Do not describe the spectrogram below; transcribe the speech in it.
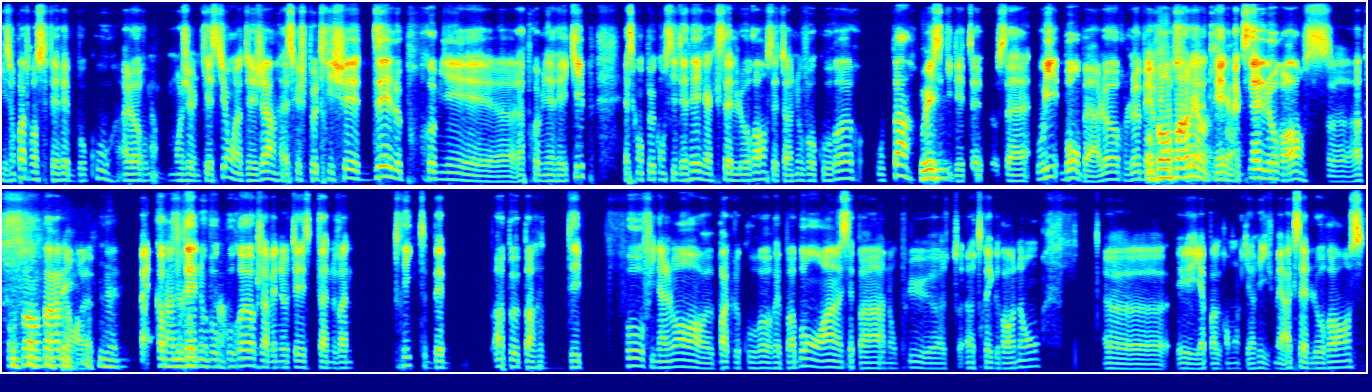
Ils n'ont pas transféré beaucoup. Alors, Non. moi j'ai une question hein, déjà. Est-ce que je peux tricher dès le premier, euh, la première équipe? Est-ce qu'on peut considérer qu'Axel Laurent c'est un nouveau coureur ou pas? Oui, Puisqu'il était au sein- Oui, bon, ben alors le on meilleur peut en parler en tout cas. Axel Laurence. euh, On peut en parler. non, euh, comme un vrai nouveau coureur, j'avais noté Stan Van Tricht, un peu par défaut finalement. Pas que le coureur est pas bon, hein, c'est pas non plus un très grand nom. euh, et il n'y a pas grand monde qui arrive. Mais Axel Laurence,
